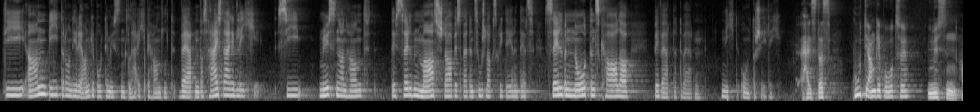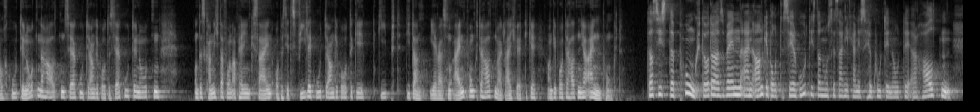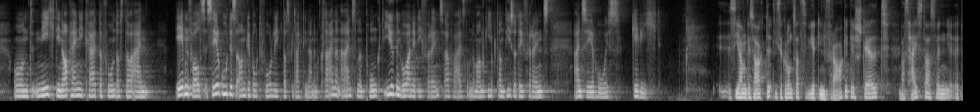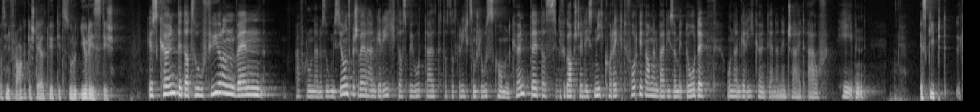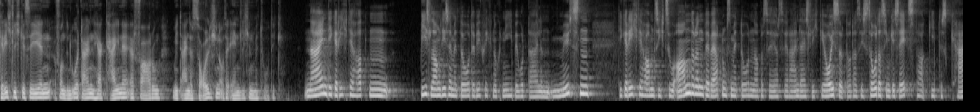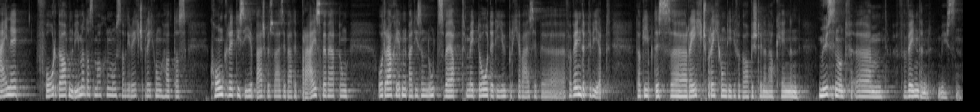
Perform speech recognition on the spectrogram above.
Die Anbieter und ihre Angebote müssen gleich behandelt werden. Das heißt eigentlich, sie müssen anhand desselben Maßstabes bei den Zuschlagskriterien derselben Notenskala bewertet werden, nicht unterschiedlich. Heißt das, gute Angebote müssen auch gute Noten erhalten, sehr gute Angebote, sehr gute Noten. Und es kann nicht davon abhängig sein, ob es jetzt viele gute Angebote gibt, die dann jeweils nur einen Punkt erhalten, weil gleichwertige Angebote erhalten ja einen Punkt. Das ist der Punkt, oder? Also wenn ein Angebot sehr gut ist, dann muss es eigentlich eine sehr gute Note erhalten und nicht in Abhängigkeit davon, dass da ein ebenfalls sehr gutes Angebot vorliegt, das vielleicht in einem kleinen einzelnen Punkt irgendwo eine Differenz aufweist und man gibt an dieser Differenz ein sehr hohes Gewicht. Sie haben gesagt, dieser Grundsatz wird in Frage gestellt. Was heißt das, wenn etwas in Frage gestellt wird, jetzt juristisch? Es könnte dazu führen, wenn aufgrund einer Submissionsbeschwerde ein Gericht das beurteilt, dass das Gericht zum Schluss kommen könnte, dass die Vergabestelle ist nicht korrekt vorgegangen bei dieser Methode und ein Gericht könnte einen Entscheid aufheben. Es gibt gerichtlich gesehen von den Urteilen her keine Erfahrung mit einer solchen oder ähnlichen Methodik. Nein, die Gerichte hatten bislang diese Methode wirklich noch nie beurteilen müssen. Die Gerichte haben sich zu anderen Bewertungsmethoden aber sehr, sehr einlässlich geäußert. Oder es ist so, dass im Gesetz gibt es keine Vorgaben, wie man das machen muss, aber die Rechtsprechung hat das konkretisiert, beispielsweise bei der Preisbewertung Oder auch eben bei dieser Nutzwertmethode, die üblicherweise verwendet wird. Da gibt es äh, Rechtsprechung, die die Vergabestellen auch kennen müssen und ähm, verwenden müssen.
